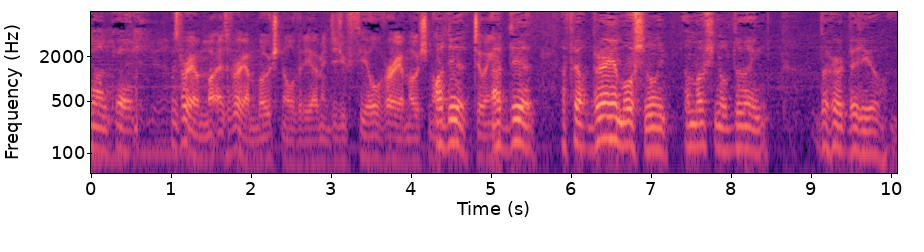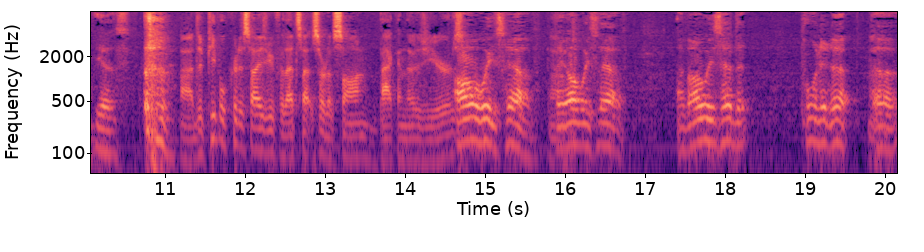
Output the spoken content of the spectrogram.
John Cash. It was very emo- it's a very emotional video. I mean, did you feel very emotional? I did. Doing I it? did. I felt very emotionally emotional doing the Hurt video. Yes. uh, did people criticize you for that sort of song back in those years? Always have. Yeah. They always have. I've always had that pointed up uh,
